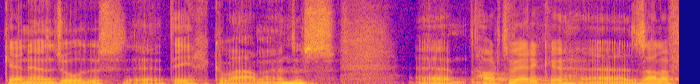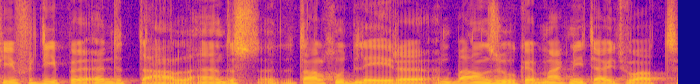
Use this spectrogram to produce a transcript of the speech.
kennen en zo dus uh, tegenkwamen. Mhm. Dus uh, hard werken, uh, zelf je verdiepen in de taal. En dus de taal goed leren, een baan zoeken, maakt niet uit wat.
